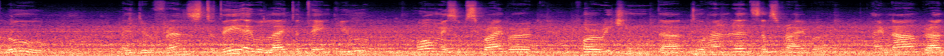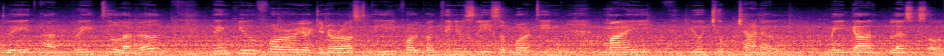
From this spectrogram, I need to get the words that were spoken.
Hello, my dear friends. Today I would like to thank you, all my subscribers, for reaching the 200 subscriber. I'm now graduate at grade 2 level. Thank you for your generosity for continuously supporting my YouTube channel. May God bless us all.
